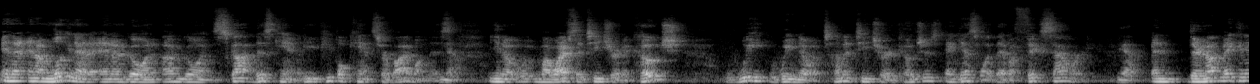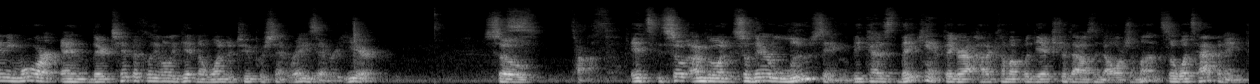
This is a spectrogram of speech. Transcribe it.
and, I, and I'm looking at it and I'm going, I'm going, Scott, this can't be. People can't survive on this. No. You know, my wife's a teacher and a coach. We we know a ton of teacher and coaches, and guess what? They have a fixed salary, Yeah. and they're not making any more, and they're typically only getting a one to two percent raise every year. So Tough. It's so I'm going. So they're losing because they can't figure out how to come up with the extra thousand dollars a month. So what's happening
